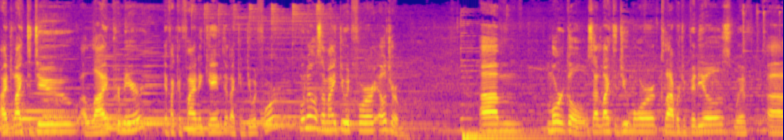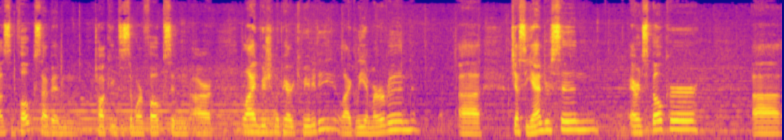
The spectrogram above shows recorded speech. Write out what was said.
I'd like to do a live premiere if I can find a game that I can do it for. Who knows? I might do it for Eldrum. Um, more goals. I'd like to do more collaborative videos with uh, some folks. I've been talking to some more folks in our blind visually impaired community, like Liam Irvin, uh, Jesse Anderson, Aaron Spelker, uh,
